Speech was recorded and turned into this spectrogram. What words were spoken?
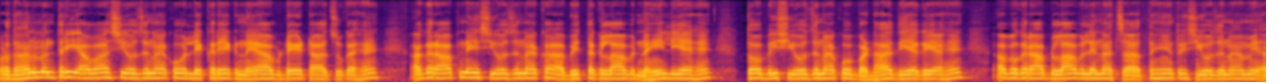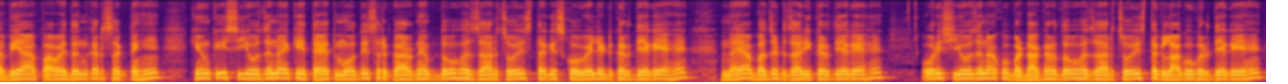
प्रधानमंत्री आवास योजना को लेकर एक नया अपडेट आ चुका है। अगर आपने इस योजना का अभी तक लाभ नहीं लिया है तो अब इस योजना को बढ़ा दिया गया है। अब अगर आप लाभ लेना चाहते हैं तो इस योजना में अभी आप आवेदन कर सकते हैं, क्योंकि इस योजना के तहत मोदी सरकार ने अब 2024 तक इसको वैलिड कर दिया गया है। नया बजट जारी कर दिया गया है। और इस योजना को बढ़ाकर 2024 तक लागू कर दिए गए हैं,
